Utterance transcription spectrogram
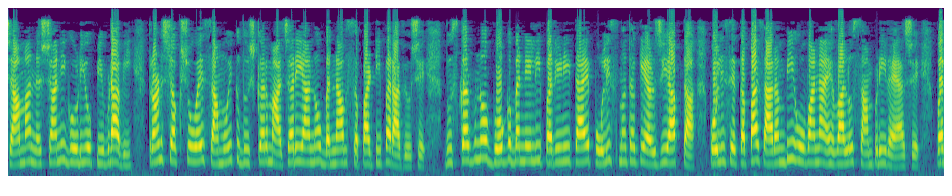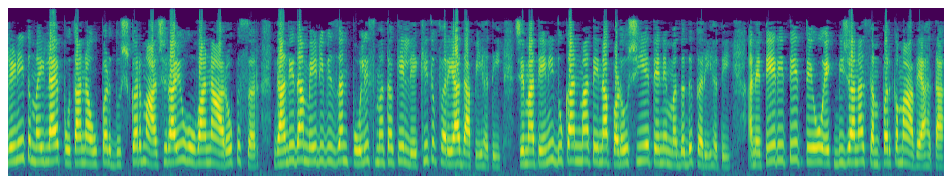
ચામાં નશાની ગોળીઓ પીવડાવી ત્રણ શખ્સોએ સામૂહિક દુષ્કર્મ આચર્યાનો બનાવ સપાટી પર આવ્યો છે. દુષ્કર્મનો ભોગ બનેલી પરિણીતાએ પોલીસ મથકે અરજી આપતા પોલીસે તપાસ આરંભી હોવાના અહેવાલો સાંભળી રહ્યા છે. પરિણીત મહિલાએ પોતાના ઉપર દુષ્કર્મ આચરાયું હોવાના આરોપસર ગાંધીધામ એ ડિવિઝન પોલીસ મથકે લેખિત ફરિયાદ આપી હતી, જેમાં તેની દુકાનમાં તેના પડોશીએ તેને મદદ કરી હતી અને તે રીતે તેઓ એકબીજાના સંપર્કમાં આવ્યા હતા.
